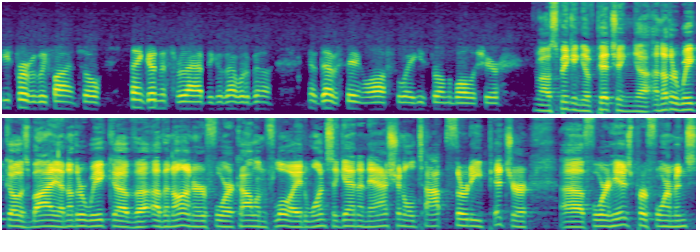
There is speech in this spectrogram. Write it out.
he's perfectly fine. So thank goodness for that because that would have been a you know, devastating loss the way he's thrown the ball this year. Well, speaking of pitching, uh, another week goes by, another week of, uh, of an honor for Colin Floyd. Once again, a national top 30 pitcher uh, for his performance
